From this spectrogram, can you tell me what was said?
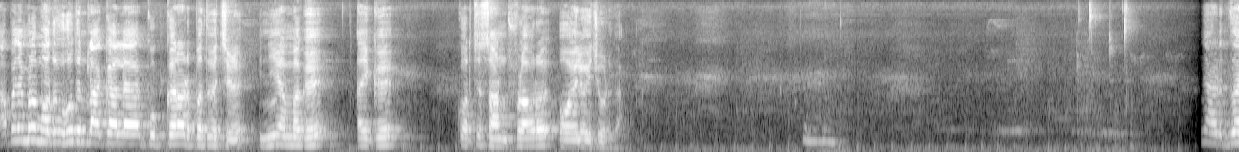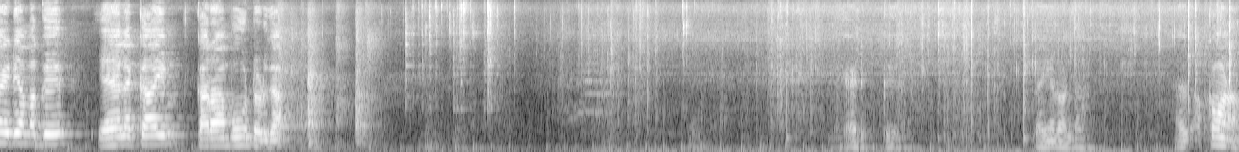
അപ്പോൾ നമ്മൾ മധുഹൂത്ത് ഉണ്ടാക്കാനുള്ള കുക്കർ അടുപ്പത്ത് വെച്ച് ഇനി നമുക്ക് അതിക്ക് കുറച്ച് സൺഫ്ലവർ ഓയിൽ ഒഴിച്ച് കൊടുക്കാം. അടുത്തതായിട്ട് നമുക്ക് ഏലക്കായും കറാമ്പൂ ഇട്ട് കൊടുക്കാം. എടുക്ക്. കഴിഞ്ഞിട്ടുണ്ടോ അത് ഒക്കെ വേണോ?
